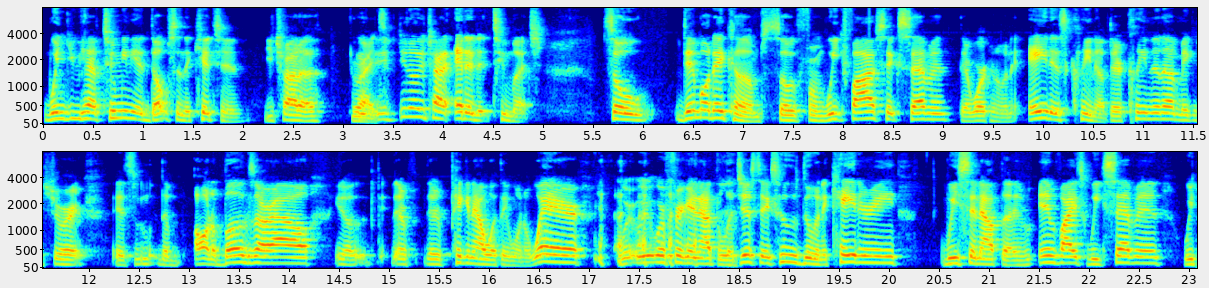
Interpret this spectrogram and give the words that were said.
when you have too many adults in the kitchen, you try to Right. you, you know you try to edit it too much. So demo day comes. So from week five, six, seven, they're working on it. Eight is cleanup. They're cleaning up, making sure it's the all the bugs are out. You know, they're they're picking out what they want to wear. We're, we're figuring out the logistics. Who's doing the catering? We send out the invites week seven. We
